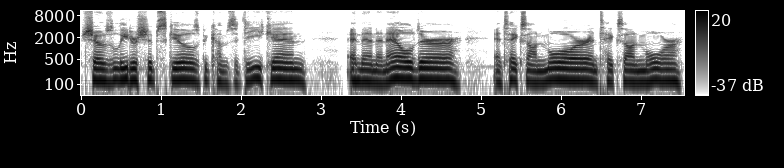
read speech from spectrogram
shows leadership skills becomes a deacon and then an elder and takes on more and takes on more.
